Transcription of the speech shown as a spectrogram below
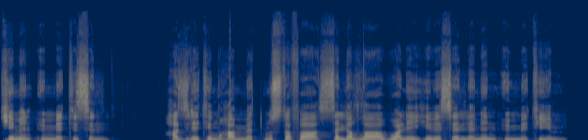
Kimin ümmetisin? Hazreti Muhammed Mustafa sallallahu aleyhi ve sellemin ümmetiyim.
